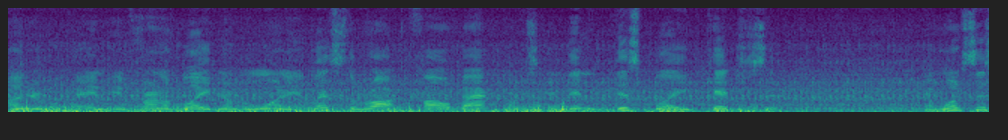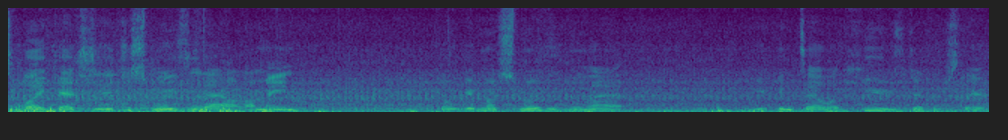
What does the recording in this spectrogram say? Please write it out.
under and in front of blade number one and it lets the rock fall backwards and then this blade catches it. And once this blade catches it it just smooths it out. I mean don't get much smoother than that. You can tell a huge difference there.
